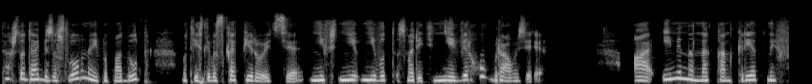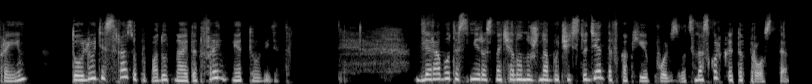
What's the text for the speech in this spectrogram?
Так что да, безусловно, и попадут, вот если вы скопируете, не, не, не вот, смотрите, не вверху в браузере, а именно на конкретный фрейм, то люди сразу попадут на этот фрейм и это увидят. Для работы с миром сначала нужно обучить студентов, как ею пользоваться, насколько это просто.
